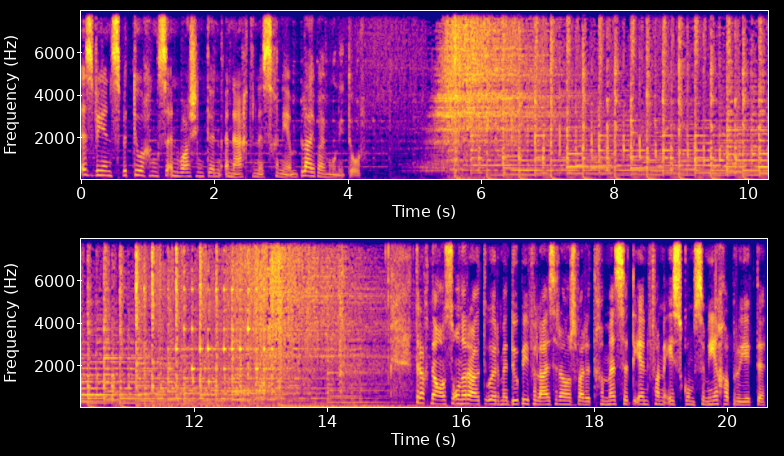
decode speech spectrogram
is weens betogings in Washington in hegtenis geneem. Bly by Monitor. Terug na ons onderhoud oor Medupi vir luisteraars wat dit gemis het, een van Eskom se megaprojekte,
